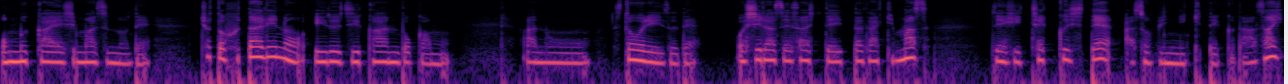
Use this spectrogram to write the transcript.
お迎えしますのでちょっと2人のいる時間とかもあのー、ストーリーズでお知らせさせていただきます。ぜひチェックして遊びに来てください。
